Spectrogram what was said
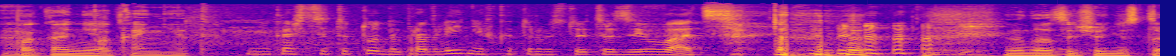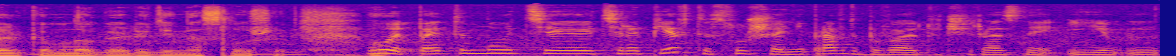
А, Пока нет. Пока нет. Мне кажется, это то направление, в котором стоит развиваться. У нас еще не столько много людей нас слушает. Вот, поэтому те- терапевты, слушай, они правда бывают очень разные. И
